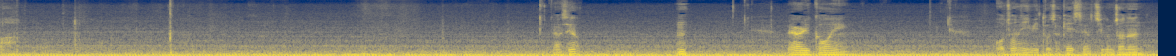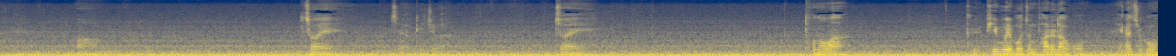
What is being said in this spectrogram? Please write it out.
아. 안녕하세요. 음. Where are you going? 어, 저는 이미 도착해 있어요. 지금 저는 어, 저의 저기 좋아 저의 토너와 그 피부에 뭐 좀 바르라고 해가지고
